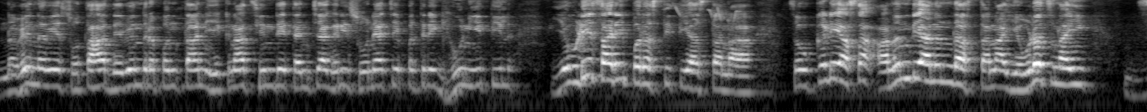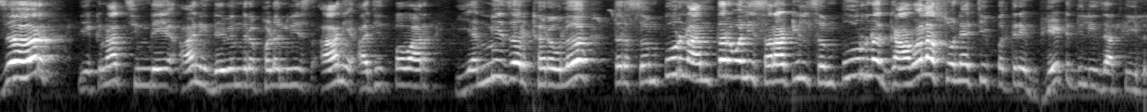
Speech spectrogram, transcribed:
नवे नवे स्वतः देवेंद्र पंत आणि एकनाथ शिंदे त्यांच्या घरी सोन्याचे पत्रे घेऊन येतील. एवढी सारी परिस्थिती असताना चौकडी असा आनंदी आनंद असताना एवढंच नाही. जर एकनाथ शिंदे आणि देवेंद्र फडणवीस आणि अजित पवार यांनी जर ठरवलं तर संपूर्ण आंतरवली सराटील संपूर्ण गावाला सोन्याची पत्रे भेट दिली जातील.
